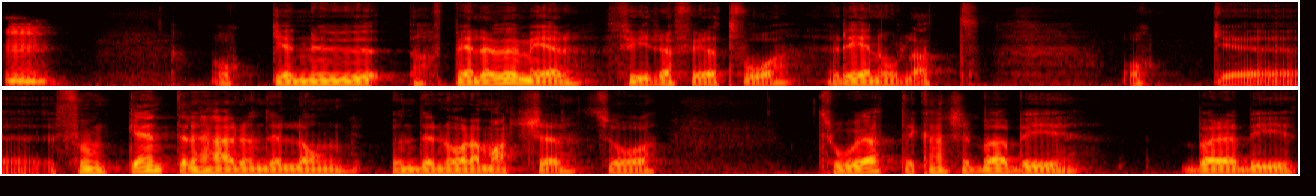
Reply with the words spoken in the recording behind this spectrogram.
Mm. Och eh, nu spelar vi mer 4-4-2, renodlat. Och eh, funkar inte det här under, lång, under några matcher så tror jag att det kanske börjar bli, börjar bli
